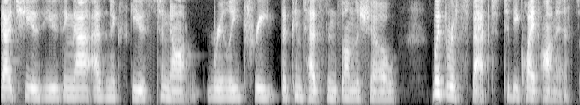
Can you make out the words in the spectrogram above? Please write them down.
that she is using that as an excuse to not really treat the contestants on the show with respect, to be quite honest.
